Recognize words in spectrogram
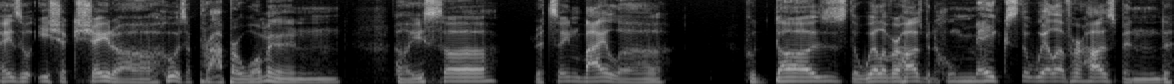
Ezu Isha Ksheda, who is a proper woman, Haisa Ritzin Baalah, who does the will of her husband, who makes the will of her husband.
